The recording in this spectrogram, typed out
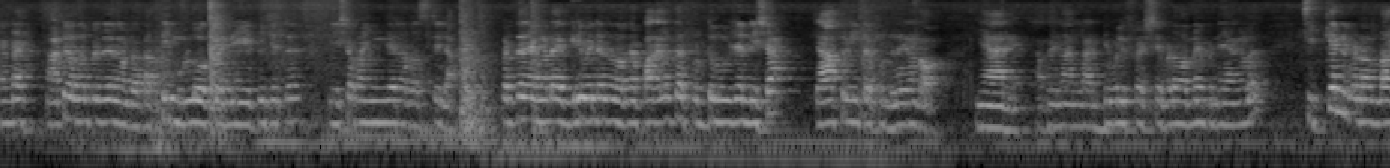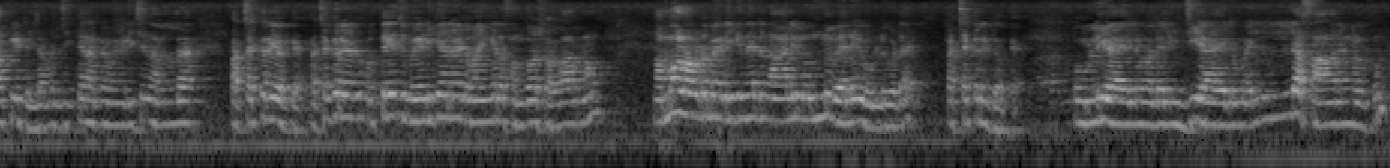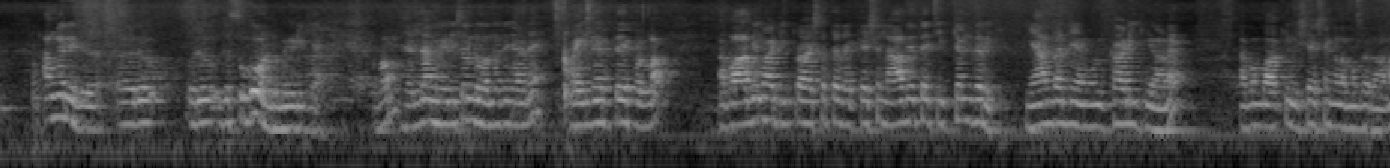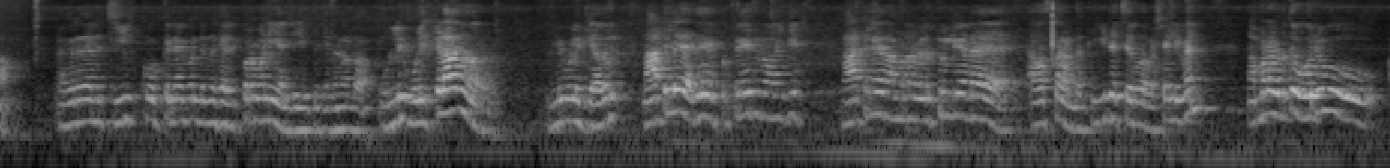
വേണ്ട? നാട്ടിൽ വന്നപ്പോഴത്തേക്കും ഉണ്ടോ കത്തിയും മുള്ളും ഒക്കെ എന്നെ ഏൽപ്പിച്ചിട്ട് നിഷ ഭയങ്കര റെസ്റ്റില്ല ഇപ്പോഴത്തെ ഞങ്ങളുടെ അഗ്രിമെന്റ് എന്ന് പറഞ്ഞാൽ പകലത്തെ ഫുഡ് മുഴുവൻ നിഷ രാത്രിയിലത്തെ ഫുഡ് കണ്ടോ? ഞാൻ അപ്പൊ നല്ല അടിപൊളി ഫ്രഷ് ഇവിടെ വന്നേ പിന്നെ ഞങ്ങൾ ചിക്കൻ ഇവിടെ ഉണ്ടാക്കിയിട്ടില്ല. അപ്പം ചിക്കനൊക്കെ മേടിച്ച് നല്ല പച്ചക്കറിയൊക്കെ. പച്ചക്കറിയൊക്കെ പ്രത്യേകിച്ച് മേടിക്കാനായിട്ട് ഭയങ്കര സന്തോഷമാണ് കാരണം നമ്മൾ അവിടെ മേടിക്കുന്നതിന്റെ നാലിൽ ഒന്ന് വിലയുള്ളൂ ഇവിടെ പച്ചക്കറിക്കൊക്കെ. ഉള്ളി ആയാലും അല്ലെങ്കിൽ ഇഞ്ചി ആയാലും എല്ലാ സാധനങ്ങൾക്കും അങ്ങനെ ഒരു ഒരു ഒരു ഒരു സുഖമുണ്ട് മേടിക്കാൻ. അപ്പം എല്ലാം മേടിച്ചുകൊണ്ട് വന്നിട്ട് ഞാൻ വൈകുന്നേരത്തേക്കുള്ള അപ്പോൾ ആദ്യമായിട്ട് ഈ പ്രാവശ്യത്തെ വെക്കേഷനിൽ ആദ്യത്തെ ചിക്കൻ കറി ഞാൻ തന്നെ ഉദ്ഘാടിക്കുകയാണ് അപ്പം ബാക്കി വിശേഷങ്ങൾ നമുക്ക് കാണാം. അങ്ങനെ തന്നെ ചീഫ് കുക്കിനെ കൊണ്ട് ഇന്ന് ഹെൽപ്പർ പണിയാണ് ചെയ്യിപ്പിക്കുന്നത് കണ്ടോ? ഉള്ളി പൊളിക്കടാന്ന് പറഞ്ഞു. ഉള്ളി പൊളിക്കുക അതും നാട്ടിലെ അത് പ്രത്യേകിച്ച് നോക്കി നാട്ടിലെ നമ്മുടെ വെളുത്തുള്ളിയുടെ അവസ്ഥ കണ്ട് തീരെ ചെറുതാണ്. പക്ഷേ ഇവൻ നമ്മുടെ ഇവിടുത്തെ ഒരു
